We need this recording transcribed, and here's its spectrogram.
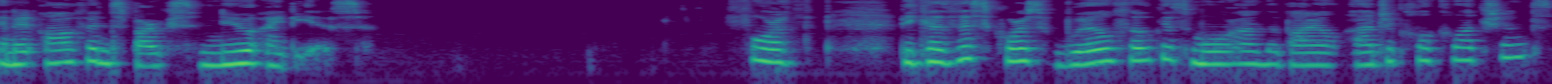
and it often sparks new ideas. Fourth, because this course will focus more on the biological collections,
